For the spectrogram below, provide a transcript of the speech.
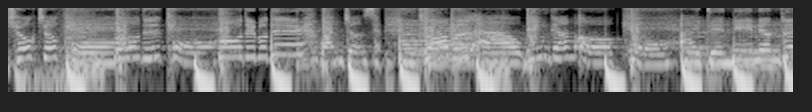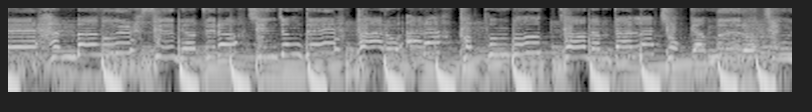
촉촉해. 보득해 보들보들. 완전 새로운 트러블 아웃 민감 오케이. 아이템이면 돼한 방울 스며들어. 진정돼. 바로 알아. 거품부터 남달라. 촉감으로 증명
